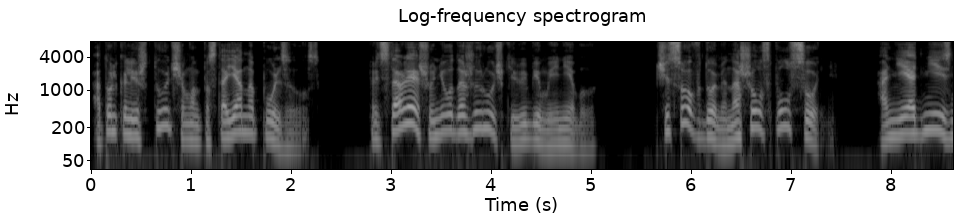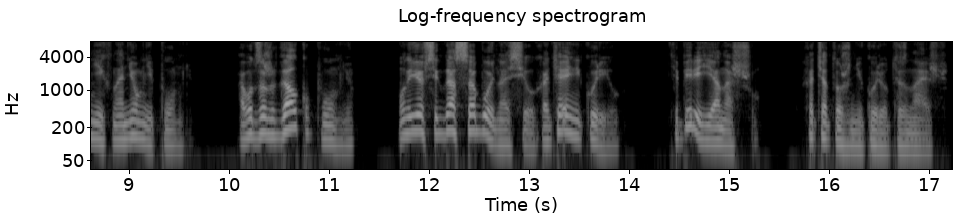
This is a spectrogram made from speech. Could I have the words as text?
а только лишь то, чем он постоянно пользовался. Представляешь, у него даже ручки любимые не было. Часов в доме нашел с полсотни, а ни одни из них на нем не помню. А вот зажигалку помню. Он ее всегда с собой носил, хотя и не курил. Теперь и я ношу. Хотя тоже не курю, ты знаешь.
